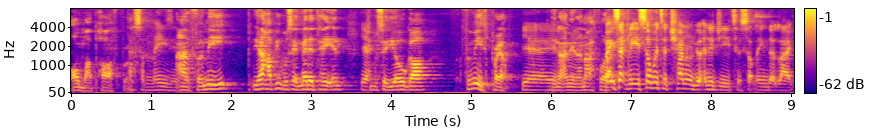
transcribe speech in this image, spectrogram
on my path, bro. That's amazing. And for me, you know how people say meditating, Yeah. people say yoga. For me, it's prayer. Yeah, yeah. You know what I mean? And I feel like, exactly, it's somewhere to channel your energy to something that like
